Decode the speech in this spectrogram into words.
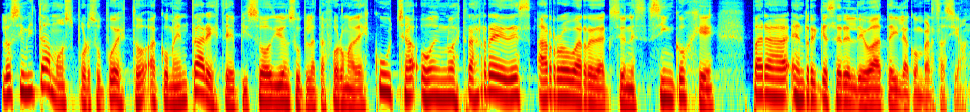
Los invitamos, por supuesto, a comentar este episodio en su plataforma de escucha o en nuestras redes arroba redacciones 5G para enriquecer el debate y la conversación.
